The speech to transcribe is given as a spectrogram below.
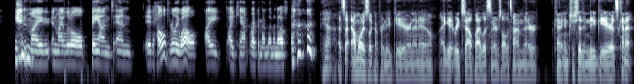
in my, in my little band and it held really well. I, I can't recommend them enough. Yeah, that's. I'm always looking for new gear, and I know I get reached out by listeners all the time that are kind of interested in new gear. It's kind of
